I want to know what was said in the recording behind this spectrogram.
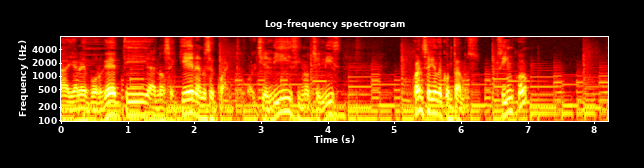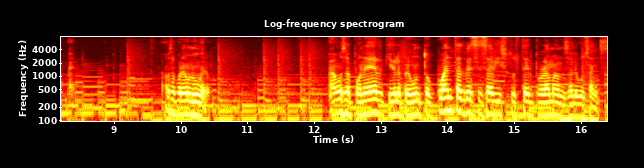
a Yared Borghetti, a no sé quién, a no sé cuánto, al Chelis y no Chelis. ¿Cuántos años le contamos? ¿Cinco? Bueno, vamos a poner un número vamos a poner que yo le pregunto, ¿cuántas veces ha visto usted el programa donde sale Hugo Sánchez?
